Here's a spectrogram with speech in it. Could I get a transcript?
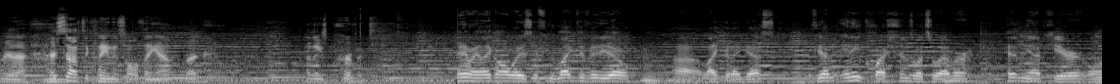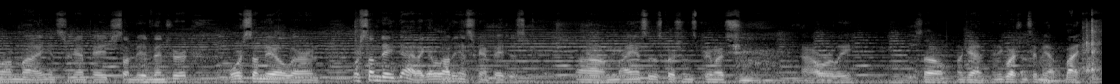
Look at that. I still have to clean this whole thing out, but that thing's perfect. Anyway, like always, if you like the video, uh, like it, I guess. If you have any questions whatsoever, hit me up here or on my Instagram page, Someday Adventure, or Someday I'll Learn, or Someday Dad. I got a lot of Instagram pages. Um, I answer those questions pretty much hourly. So again, any questions, hit me up. Bye.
